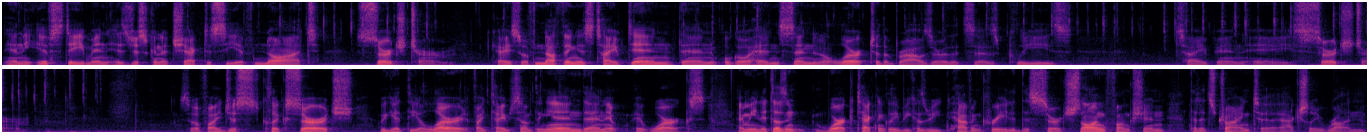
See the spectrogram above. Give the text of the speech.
and the if statement is just going to check to see if not search term. Okay, so if nothing is typed in, then we'll go ahead and send an alert to the browser that says, please type in a search term. So if I just click search, we get the alert. If I type something in, then it, it works. I mean, it doesn't work technically because we haven't created this search song function that it's trying to actually run.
